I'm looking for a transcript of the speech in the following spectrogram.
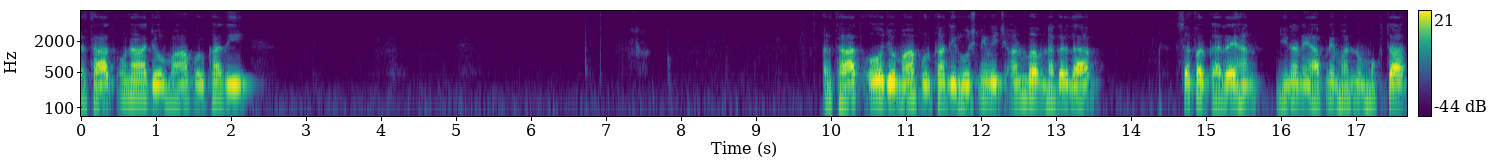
ਅਰਥਾਤ ਉਹਨਾਂ ਜੋ ਮਹਾਂਪੁਰਖਾਂ ਦੀ ਅਰਥਾਤ ਉਹ ਜੋ ਮਹਾਂਪੁਰਖਾਂ ਦੀ ਰੋਸ਼ਨੀ ਵਿੱਚ ਅਨੁਭਵ ਨਗਰ ਦਾ ਸਫ਼ਰ ਕਰ ਰਹੇ ਹਨ, ਜਿਨ੍ਹਾਂ ਨੇ ਆਪਣੇ ਮਨ ਨੂੰ ਮੁਕਤਾ,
